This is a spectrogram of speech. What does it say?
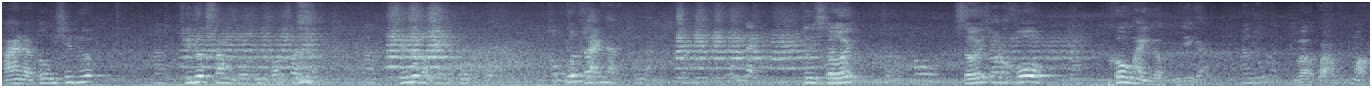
hai là tôi cũng xiết nước Vâng. xiết nước xong tôi cũng có phân Vâng. xiết nước bằng cái tôi Không đốt rãnh. Vâng. Rảnh. tôi sới Cho nó khô. sới cho nó khô Vâng. không ảnh hưởng gì cả Vâng. Và quả cũng mỏng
